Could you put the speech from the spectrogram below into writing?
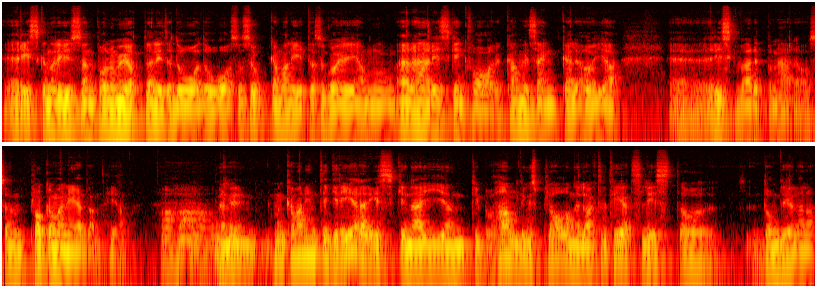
riskanalysen på några möten lite då och då och så suckar man lite och så går jag igenom, är den här risken kvar? Kan vi sänka eller höja eh, riskvärdet på den här? Och sen plockar man ner den igen. Aha, okej. Men, men kan man integrera riskerna i en typ av handlingsplan eller aktivitetslista och de delarna,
